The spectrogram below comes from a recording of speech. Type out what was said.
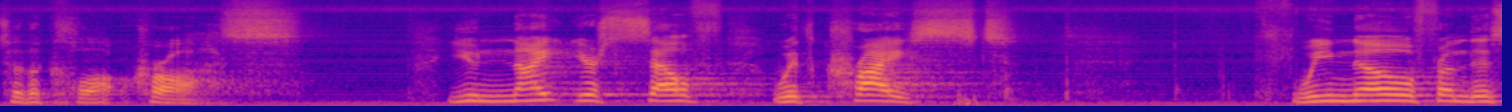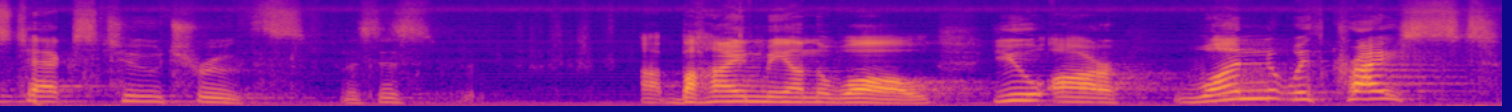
to the cross. Unite yourself with Christ we know from this text two truths. This is uh, behind me on the wall. You are one with Christ,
